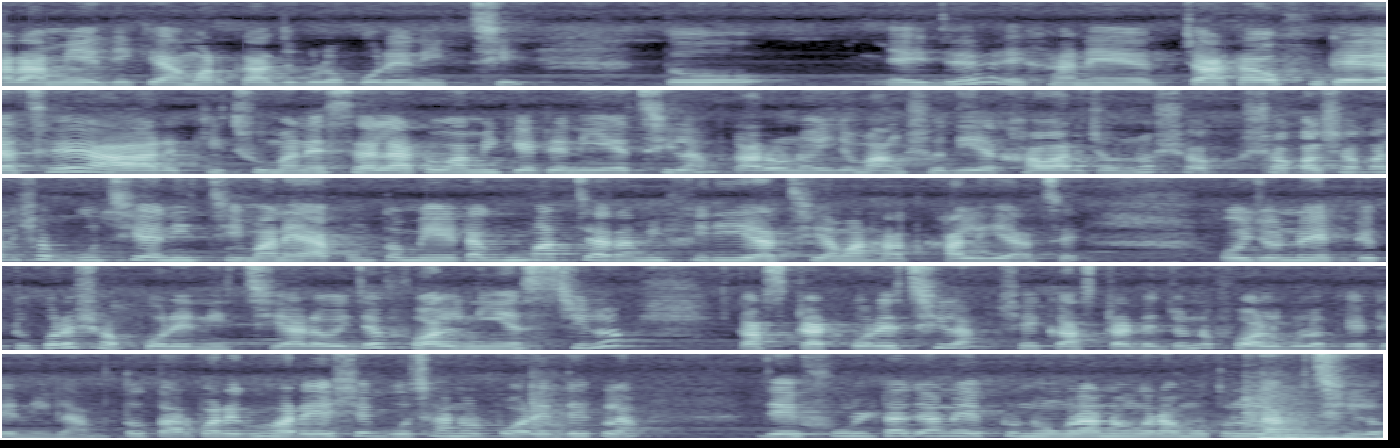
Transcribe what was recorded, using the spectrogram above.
আর আমি এদিকে আমার কাজগুলো করে নিচ্ছি। তো এই যে এখানে চাটাও ফুটে গেছে আর কিছু মানে স্যালাডও আমি কেটে নিয়েছিলাম, কারণ ওই যে মাংস দিয়ে খাওয়ার জন্য সক- সকাল সকালই সব গুছিয়ে নিচ্ছি মানে এখন তো মেয়েটা ঘুমাচ্ছে আর আমি ফিরিয়ে আছি, আমার হাত খালি আছে। ওই জন্য একটু একটু করে সব করে নিচ্ছি। আর ওই যে ফল নিয়ে এসেছিল, কাস্টার্ড করেছিলাম, সেই কাস্টার্ডের জন্য ফলগুলো কেটে নিলাম। তো তারপরে ঘরে এসে গোছানোর পরে দেখলাম যে ফুলটা যেন একটু নোংরা নোংরা মতন লাগছিল।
